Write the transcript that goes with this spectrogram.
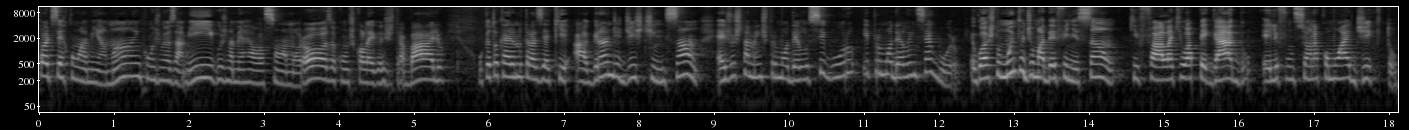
Pode ser com a minha mãe, com os meus amigos, na minha relação amorosa, com os colegas de trabalho. O que eu estou querendo trazer aqui, a grande distinção, é justamente para o modelo seguro e para o modelo inseguro. Eu gosto muito de uma definição que fala que o apegado ele funciona como adicto.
